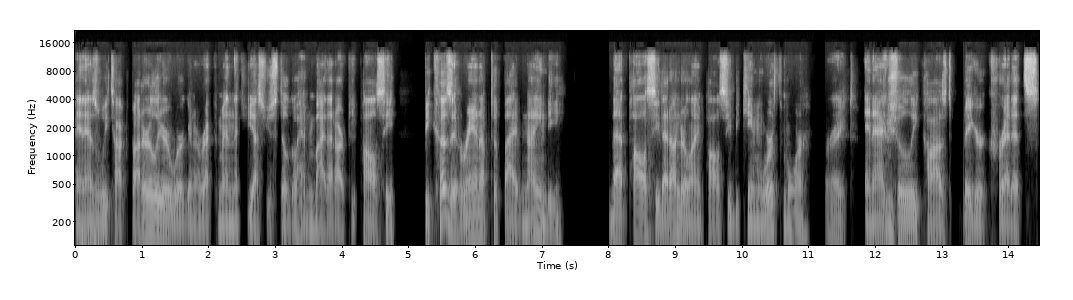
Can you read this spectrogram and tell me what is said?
And as we talked about earlier, we're going to recommend that yes, you still go ahead and buy that RP policy because it ran up to 590. That policy, that underlying policy, became worth more Right. and actually caused bigger credits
